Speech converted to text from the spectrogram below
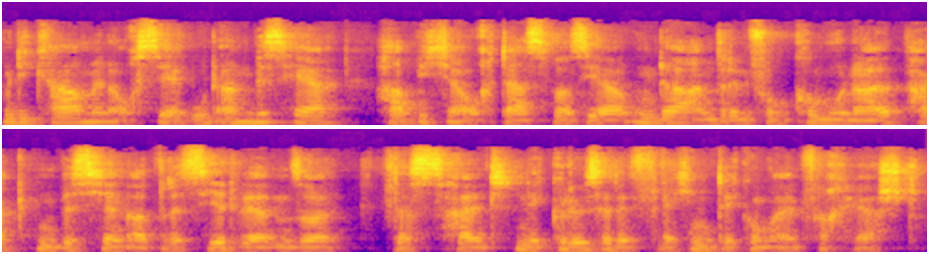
und die kamen auch sehr gut an bisher, habe ich ja auch das, was ja unter anderem vom Kommunalpakt ein bisschen adressiert werden soll, dass halt eine größere Flächendeckung einfach herrscht.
